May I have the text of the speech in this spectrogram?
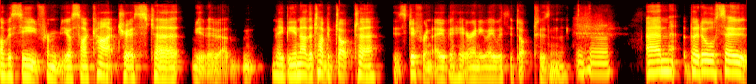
obviously from your psychiatrist to you know maybe another type of doctor. It's different over here anyway with the doctors and. Mm-hmm. Um, but also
